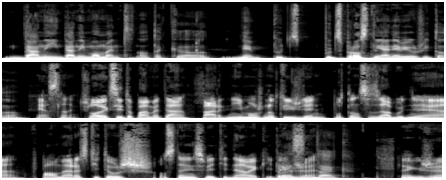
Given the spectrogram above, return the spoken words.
daný, daný moment. No tak uh, ne, buď, buď sprostný a nevyuži to, no. Jasné, človek si to pamätá pár dní, možno týždeň, potom sa zabudne a v Palmares ti to už ostane svietiť na veky. Presne takže... tak. Takže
